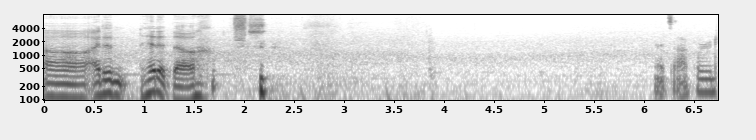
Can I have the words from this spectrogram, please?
Oh, I didn't hit it though. That's awkward.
